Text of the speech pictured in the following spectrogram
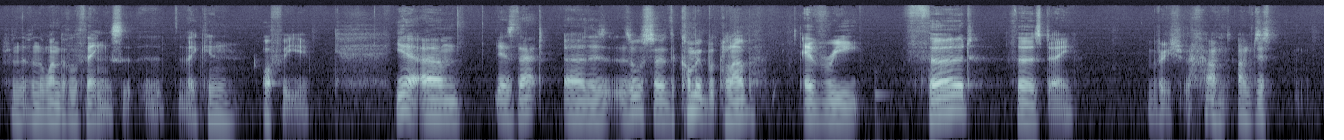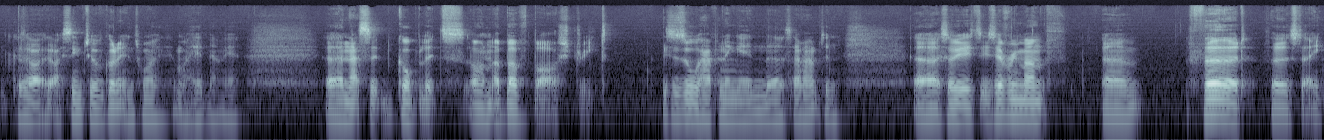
from the, from the wonderful things that, that they can offer you. Yeah, um, there's that. Uh, there's, there's also the comic book club every third Thursday. I'm pretty sure. I'm, I'm just because I, I seem to have got it into my my head now. Yeah, uh, and that's at Goblets on Above Bar Street. This is all happening in uh, Southampton. Uh, so it's, it's every month, um, third Thursday.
